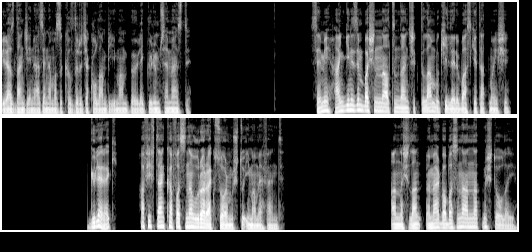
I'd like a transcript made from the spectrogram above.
Birazdan cenaze namazı kıldıracak olan bir imam böyle gülümsemezdi. Semih hanginizin başının altından çıktı lan bu killeri basket atma işi? Gülerek, hafiften kafasına vurarak sormuştu imam efendi. Anlaşılan Ömer babasına anlatmıştı olayı.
